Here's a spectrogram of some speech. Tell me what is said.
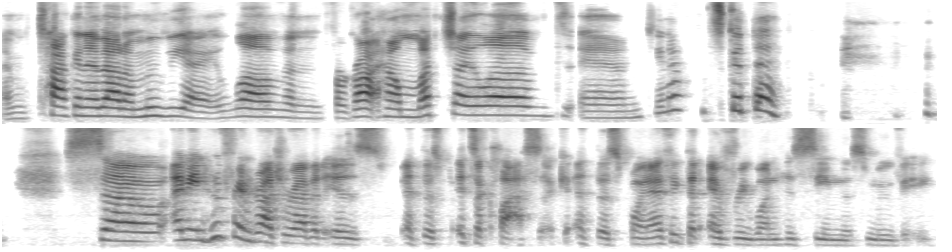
I'm talking about a movie I love and forgot how much I loved. And, you know, it's a good day. So, I mean, Who Framed Roger Rabbit is at this, it's a classic at this point. I think that everyone has seen this movie.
